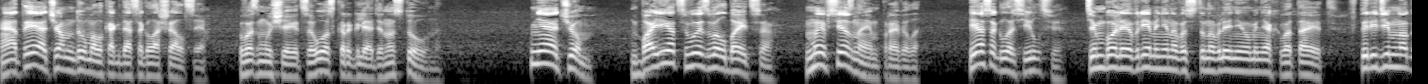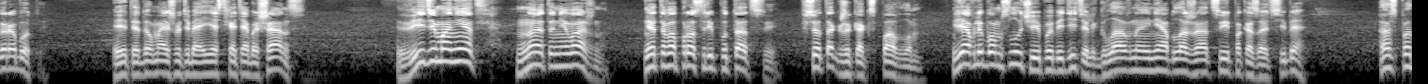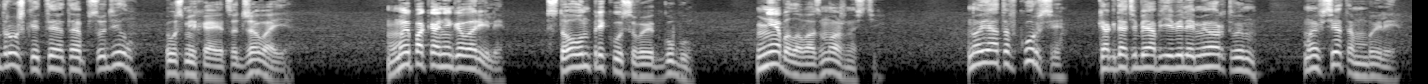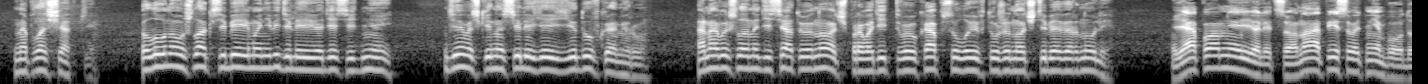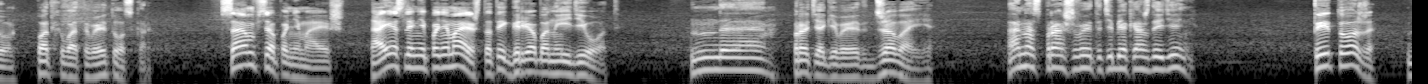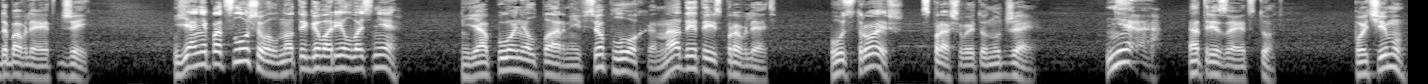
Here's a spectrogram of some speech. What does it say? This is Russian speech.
«А ты о чем думал, когда соглашался?» Возмущается Оскар, глядя на Стоуна. «Ни о чем. Боец вызвал бойца. Мы все знаем правила. Я согласился. Тем более времени на восстановление у меня хватает. Впереди много работы». «И ты думаешь, у тебя есть хотя бы шанс?» «Видимо, нет. Но это не важно. Это вопрос репутации. Все так же, как с Павлом. Я в любом случае победитель. Главное, не облажаться и показать себя». «А с подружкой ты это обсудил?» — усмехается Джавайя. «Мы пока не говорили». Стоун прикусывает губу. «Не было возможности». «Но я-то в курсе. Когда тебя объявили мертвым, мы все там были, на площадке. Луна ушла к себе, и мы не видели ее 10 дней. Девочки носили ей еду в камеру. Она вышла на десятую ночь проводить твою капсулу, и в ту же ночь тебя вернули». «Я помню ее лицо, но описывать не буду», — подхватывает Оскар. Сам все понимаешь. А если не понимаешь, то ты грёбаный идиот». «Да», — протягивает Джавайя. «Она спрашивает о тебе каждый день». «Ты тоже», — добавляет Джей. «Я не подслушивал, но ты говорил во сне». «Я понял, парни, все плохо, надо это исправлять». «Устроишь?» — спрашивает он у Джая. «Не», — отрезает тот. «Почему?»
